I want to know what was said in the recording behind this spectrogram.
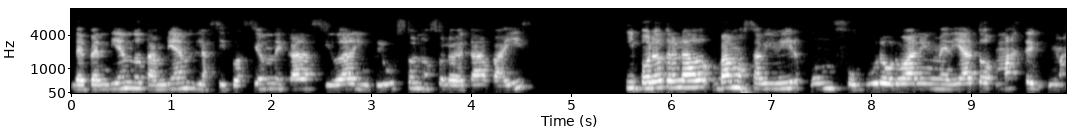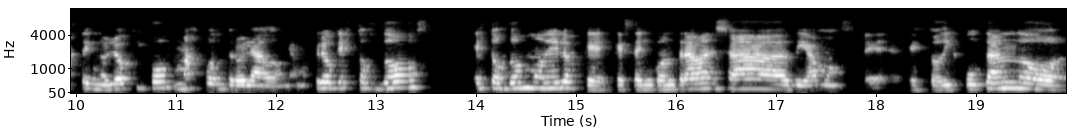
dependiendo también la situación de cada ciudad incluso, no solo de cada país. Y por otro lado, vamos a vivir un futuro urbano inmediato más, tecnológico, más controlado. Creo que estos dos, estos dos modelos que, se encontraban ya, digamos, eh, disputando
